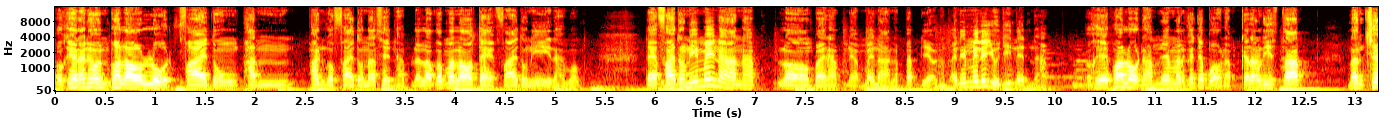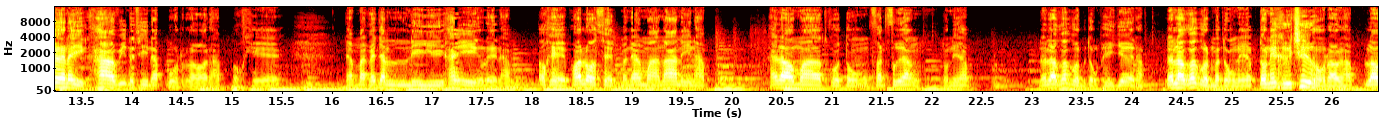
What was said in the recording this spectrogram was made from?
โอเคนะทุกคนพอเราโหลดไฟล์ตรงพันพันกว่าไฟล์ตรงนั้นเสร็จครับแล้วเราก็มารอแตะไฟล์ตรงนี้อีกนะครับผมแต่ไฟล์ตรงนี้ไม่นานนะครับรอไปครับเนี่ยไม่นานนะแป๊บเดียวนะอันนี้ไม่ได้อยู่ที่เน็ตนะครับโอเคพอโหลดทำเนี่ยมันก็จะบอกนะครับกำลังรีสตาร์ท รันเชอร์ในอีก 5 วินาทีนะปรดรอนะครับ โอเคเดี๋ยวมันก็จะรีให้เองเลยนะครับ โอเคพอโหลดเสร็จมันจะมาหน้านี้นะครับ ให้เรามากดตรงฟันเฟืองตรงนี้ครับแล้วเราก็กดไปตรงเพลเยอร์ครับ แล้วเราก็กดมาตรงนี้ครับ ตรงนี้คือชื่อของเราครับ เรา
